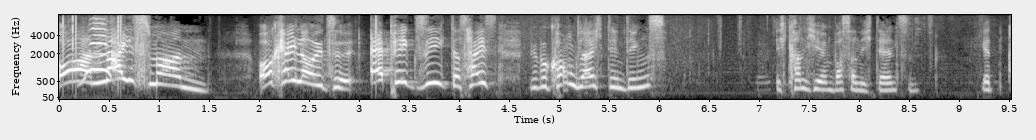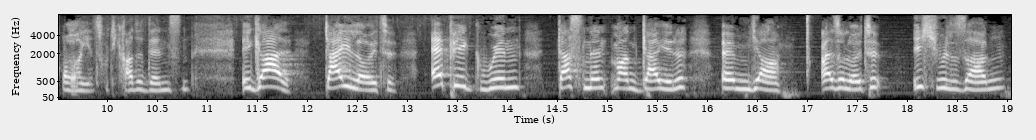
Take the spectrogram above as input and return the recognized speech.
Oh, nice, Mann. Okay, Leute. Epic Sieg. Das heißt, wir bekommen gleich den Dings. Ich kann hier im Wasser nicht dancen. Jetzt, oh, jetzt wollte ich gerade dancen. Egal. Geil, Leute. Epic Win. Das nennt man geil. Ähm, ja. Also, Leute, ich würde sagen,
